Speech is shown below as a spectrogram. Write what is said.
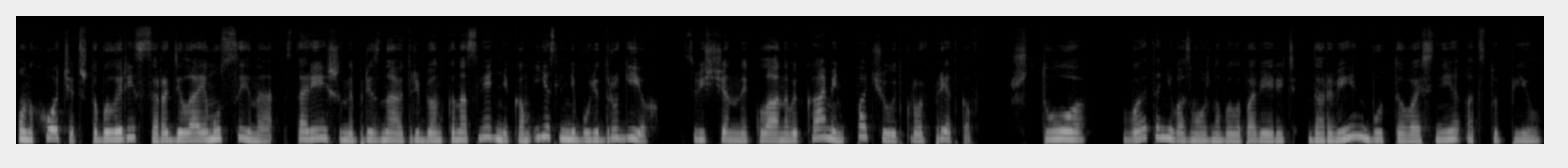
Он хочет, чтобы Ларисса родила ему сына. Старейшины признают ребенка наследником, если не будет других. Священный клановый камень почует кровь предков. Что? В это невозможно было поверить. Дарвейн будто во сне отступил.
